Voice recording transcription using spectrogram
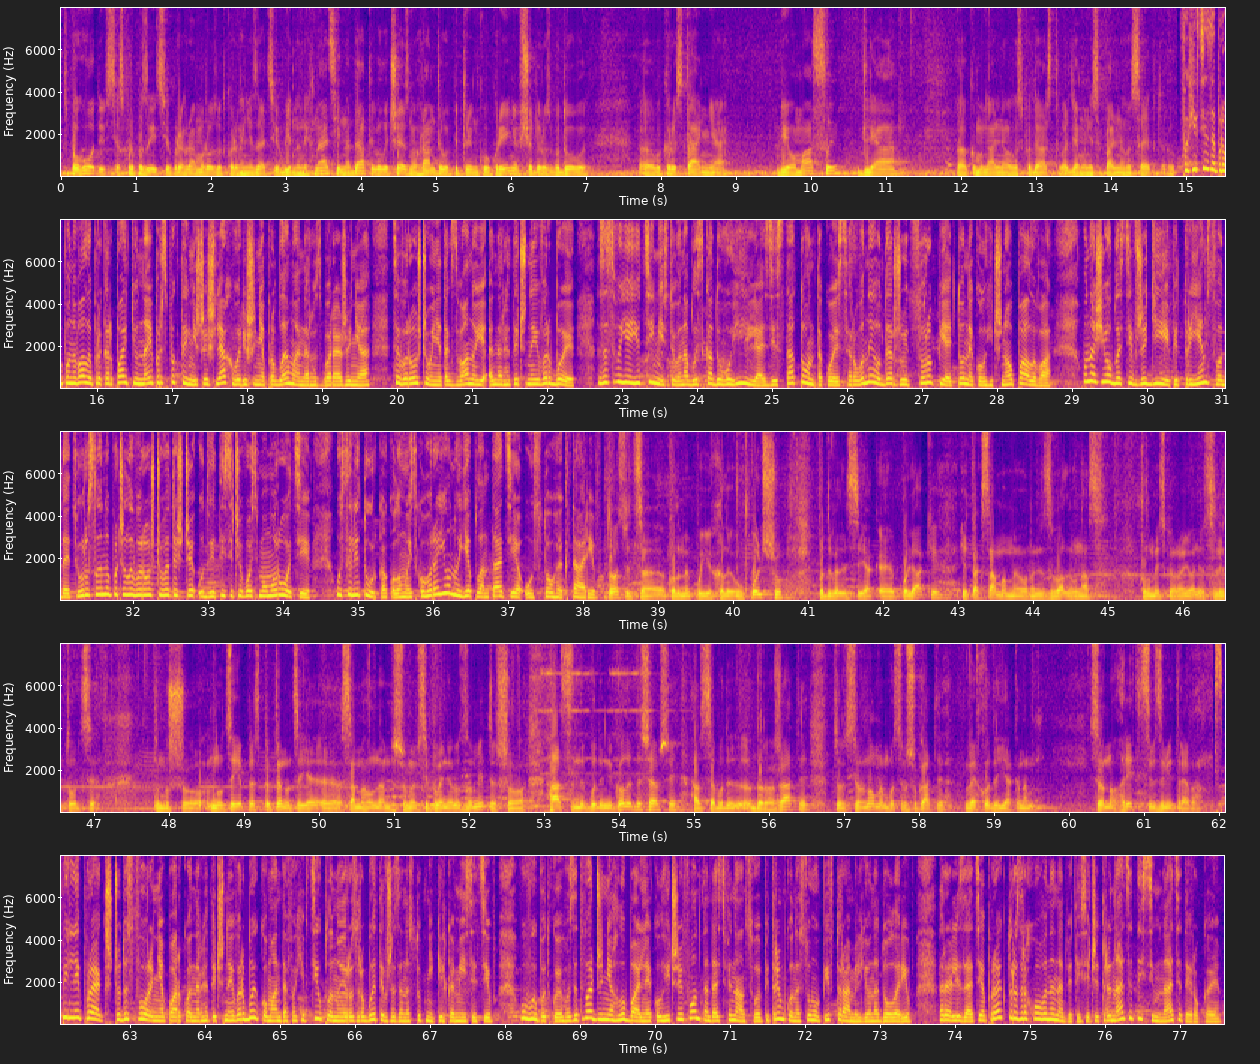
Спогодився з пропозицією програми розвитку Організації Об'єднаних Націй надати величезну грантову підтримку Україні щодо розбудови е, використання біомаси для комунального господарства, для муніципального сектору. Фахівці запропонували Прикарпаттю найперспективніший шлях вирішення проблеми енергозбереження. Це вирощування так званої енергетичної верби. За своєю цінністю вона близька до вугілля. Зі 100 тонн такої сировини одержують 45 тонн екологічного палива. У нашій області вже діє підприємство, де цю рослину почали вирощувати ще у 2008 році. У селі Турка Коломийського району є плантація у 100 гектарів. Досвід це коли ми поїхали у Польщу, подивилися, як е, поляки, і так само ми організували у нас в Коломийському районі в селі Турці. Тому що ну це є перспективно. Це є е, саме головне, що ми всі повинні розуміти, що газ не буде ніколи дешевший, а все буде дорожати. То все одно ми мусимо шукати виходи, як нам все одно грітися в землі треба. Спільний проект щодо створення парку енергетичної верби команда фахівців планує розробити вже за наступні кілька місяців. У випадку його затвердження глобальний екологічний фонд надасть фінансову підтримку на суму півтора мільйона доларів. Реалізація проекту розрахована на 2013-2017 роки.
